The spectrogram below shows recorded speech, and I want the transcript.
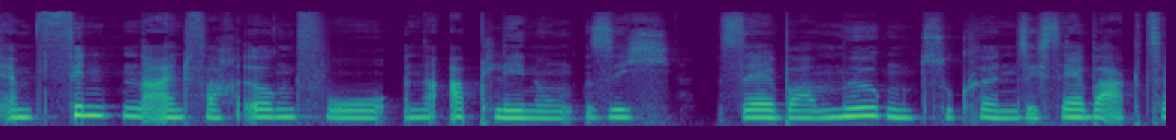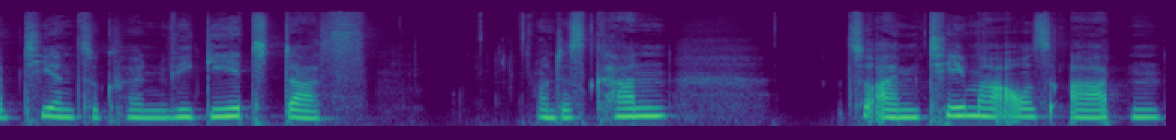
empfinden einfach irgendwo eine Ablehnung, sich selber mögen zu können, sich selber akzeptieren zu können. Wie geht das? Und es kann zu einem Thema ausarten,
